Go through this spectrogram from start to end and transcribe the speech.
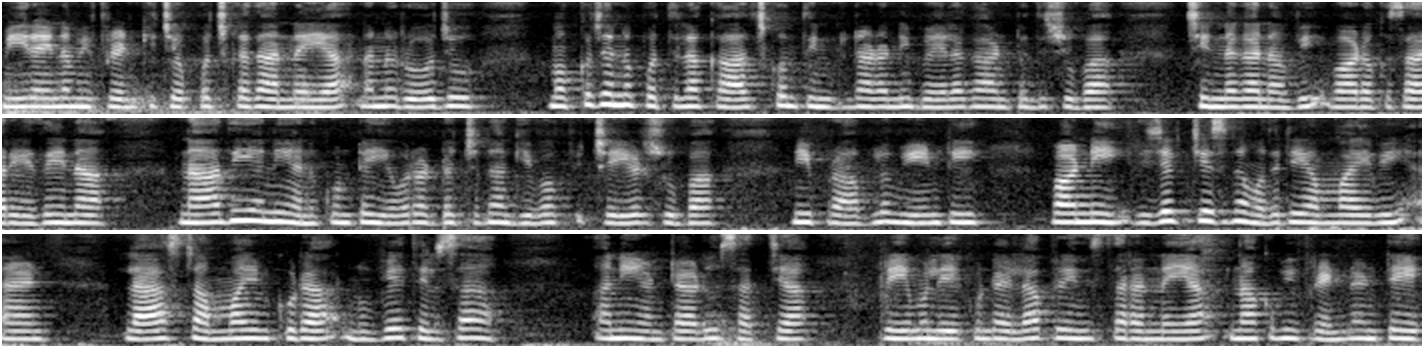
మీరైనా మీ ఫ్రెండ్కి చెప్పొచ్చు కదా అన్నయ్య? నన్ను రోజు మొక్కజొన్న పొత్తులా కాల్చుకొని తింటున్నాడని బేలగా అంటుంది శుభ. చిన్నగా నవ్వి వాడు ఒకసారి ఏదైనా నాది అని అనుకుంటే ఎవరు అడ్డొచ్చినా గివప్ చేయడు శుభ. నీ ప్రాబ్లం ఏంటి? వాడిని రిజెక్ట్ చేసిన మొదటి అమ్మాయివి అండ్ లాస్ట్ అమ్మాయి కూడా నువ్వే తెలుసా? అని అంటాడు సత్య. ప్రేమ లేకుండా ఎలా ప్రేమిస్తారన్నయ్య? నాకు మీ ఫ్రెండ్ అంటే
